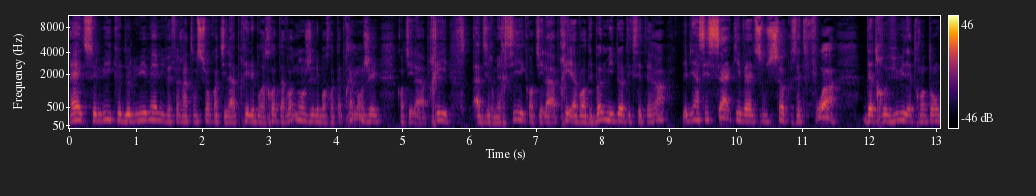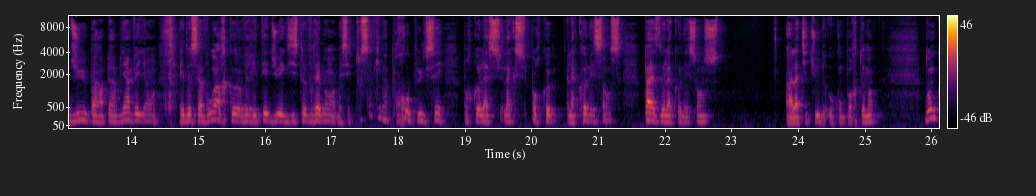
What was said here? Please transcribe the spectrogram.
être celui que de lui-même il va faire attention quand il a appris les brachot avant de manger, les brachot après manger, quand il a appris à dire merci, quand il a appris à avoir des bonnes midotes, etc. Eh bien, c'est ça qui va être son socle, cette foi d'être vu, d'être entendu par un Père bienveillant et de savoir qu'en vérité Dieu existe vraiment. Mais c'est tout ça qui va propulser pour que la, pour que la connaissance passe de la connaissance à l'attitude, au comportement. Donc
